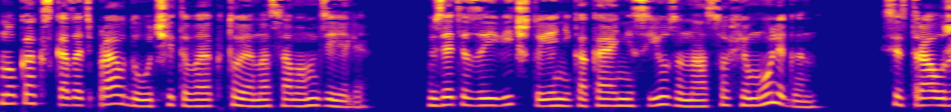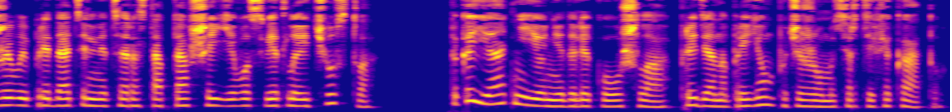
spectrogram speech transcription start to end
Но как сказать правду, учитывая, кто я на самом деле? Взять и заявить, что я никакая не Сьюзан, а Софи Моллиган? Сестра лживой предательницы, растоптавшей его светлые чувства? Так и я от нее недалеко ушла, придя на прием по чужому сертификату.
